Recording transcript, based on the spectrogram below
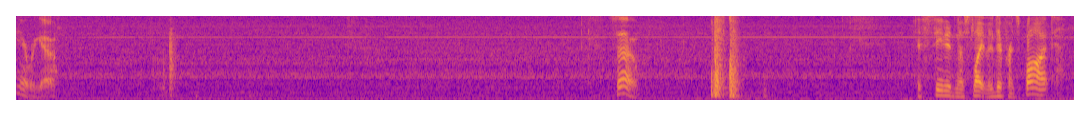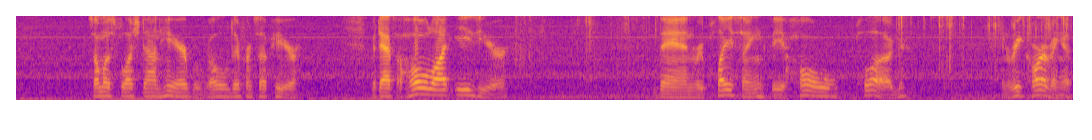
There we go. So, it's seated in a slightly different spot. It's almost flush down here, but a little difference up here. But that's a whole lot easier than replacing the whole plug and recarving it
